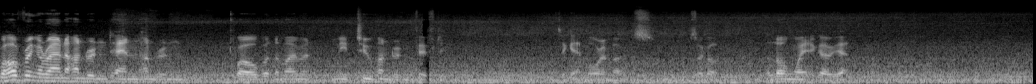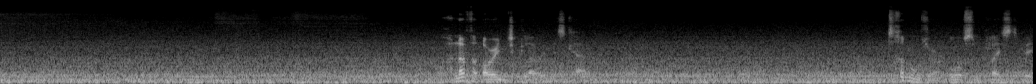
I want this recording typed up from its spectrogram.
We're hovering around 110, 112 at the moment. We need 250 to get more emotes. So I've got a long way to go yet. I love the orange glow in this cab. Tunnels are an awesome place to be.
